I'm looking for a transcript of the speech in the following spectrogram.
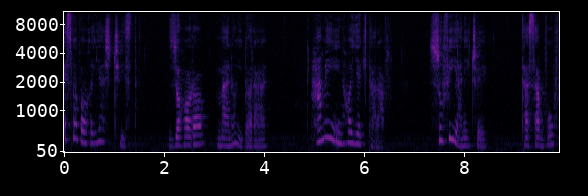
اسم واقعیش چیست؟ زهارا معنایی دارد؟ همه اینها یک طرف. صوفی یعنی چه؟ تصوف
